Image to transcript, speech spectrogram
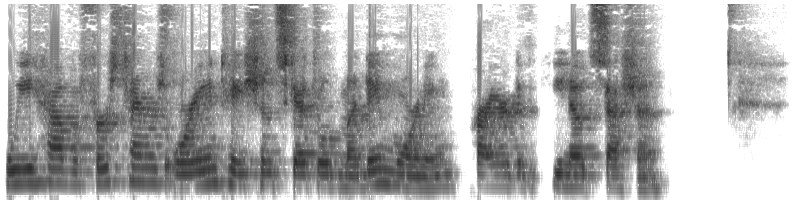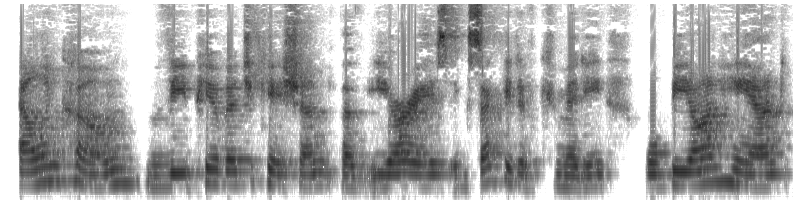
We have a first timers orientation scheduled Monday morning prior to the keynote session. Ellen Cohn, VP of Education of ERA's Executive Committee, will be on hand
